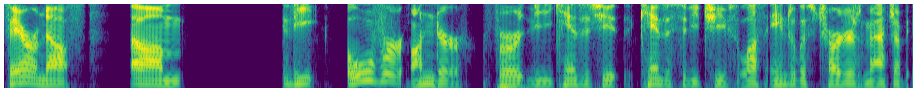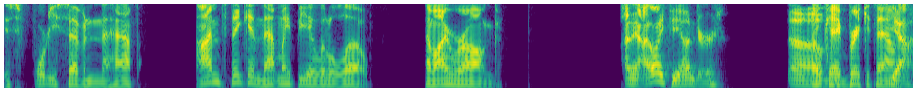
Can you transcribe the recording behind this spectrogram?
Fair enough. Um, the over under for the Kansas Kansas City Chiefs Los Angeles Chargers matchup is 47 and a half. I'm thinking that might be a little low. Am I wrong? I mean, I like the under. Um, okay, break it down. Yeah.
